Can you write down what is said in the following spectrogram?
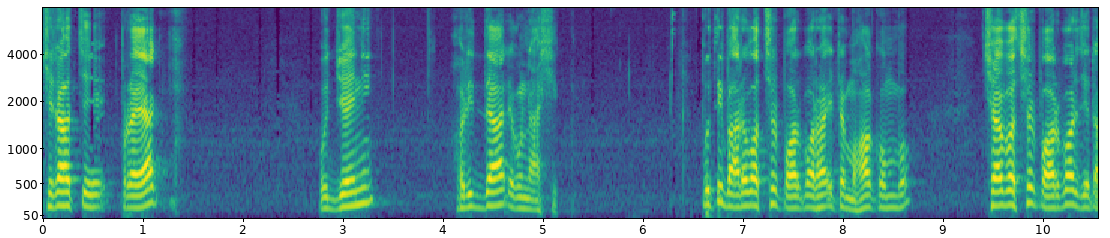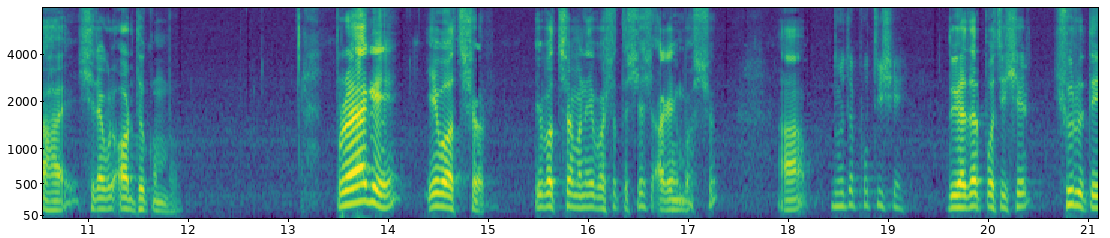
সেটা হচ্ছে প্রয়াগ, উজ্জয়িনী, হরিদ্বার এবং নাসিক। প্রতি বারো বছর পর পর হয় এটা মহাকুম্ভ। ছয় বছর পর পর যেটা হয় সেটা হলো অর্ধকুম্ভ। প্রয়াগে এবৎসর এবৎসর মানে এবছর তো শেষ আগামী বৎসর দু হাজার পঁচিশে। দুই হাজার পঁচিশের শুরুতে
